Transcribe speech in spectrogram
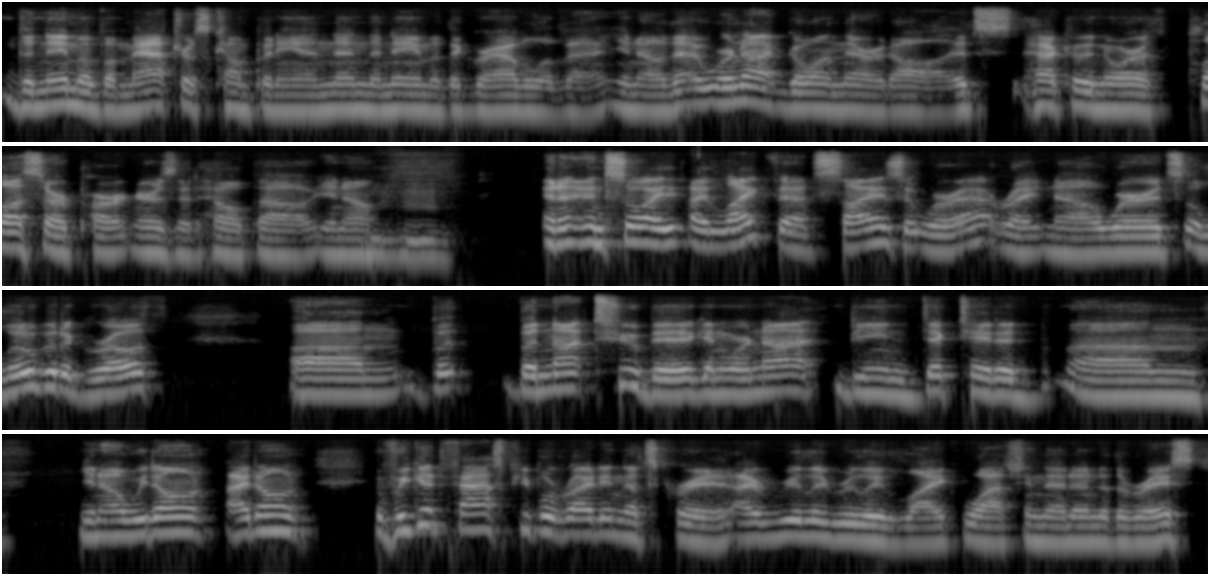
the name of a mattress company and then the name of the gravel event. You know, that we're not going there at all. It's Heck of the North plus our partners that help out. You know, mm-hmm. and and so I, I like that size that we're at right now, where it's a little bit of growth, um, but but not too big, and we're not being dictated. Um, you know we don't i don't if we get fast people riding that's great i really really like watching that end of the race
